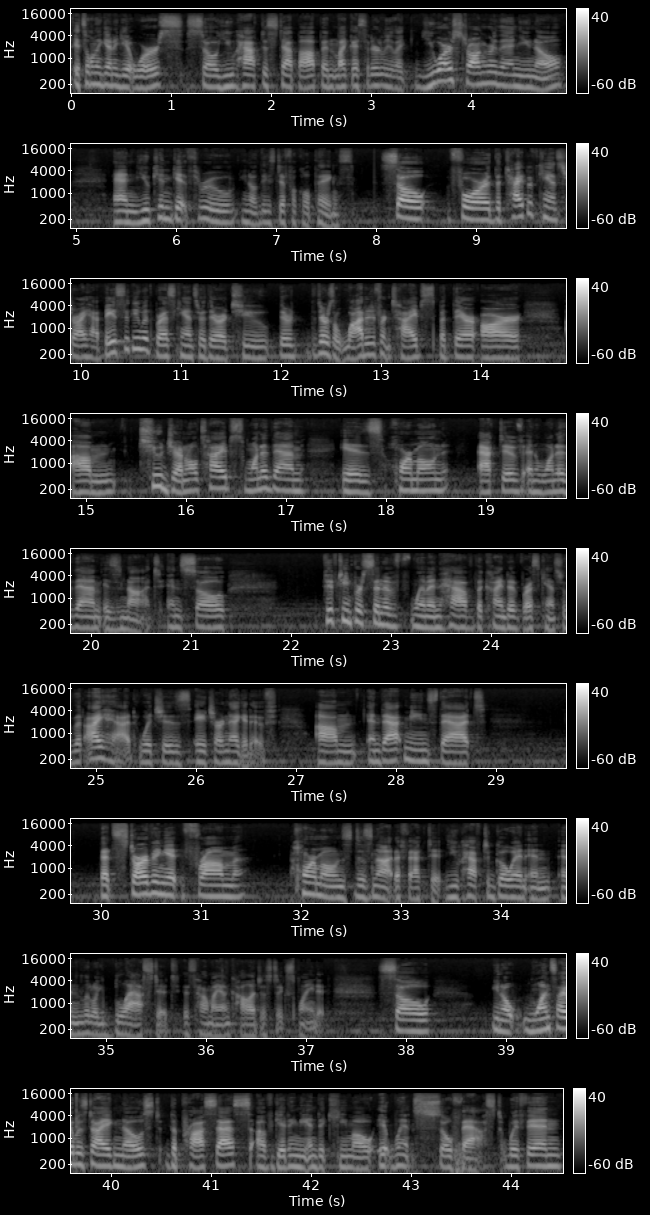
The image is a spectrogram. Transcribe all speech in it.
it's only going to get worse. So you have to step up. And like I said earlier, like you are stronger than you know, and you can get through, you know, these difficult things. So for the type of cancer I have, basically with breast cancer, there are two. There, there's a lot of different types, but there are um, two general types. One of them is hormone active, and one of them is not. And so 15% of women have the kind of breast cancer that I had, which is HR negative. Um, and that means that, that starving it from hormones does not affect it. You have to go in and, and literally blast it, is how my oncologist explained it. So, you know, once I was diagnosed, the process of getting me into chemo, it went so fast. Within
